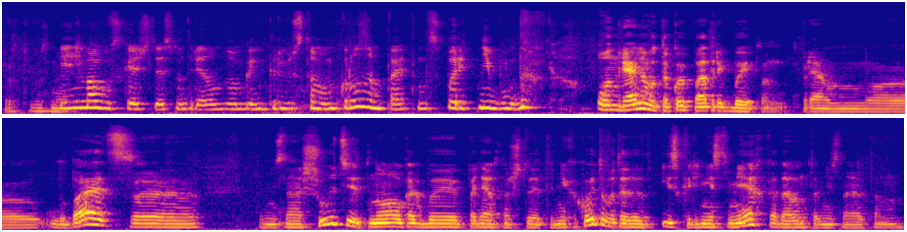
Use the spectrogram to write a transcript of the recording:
черт его Я знает. не могу сказать, что я смотрела много интервью с Томом Крузом, поэтому спорить не буду. Он реально вот такой Патрик Бейтман. Прям э, улыбается, там, не знаю, шутит, но как бы понятно, что это не какой-то вот этот искренний смех, когда он там, не знаю, там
